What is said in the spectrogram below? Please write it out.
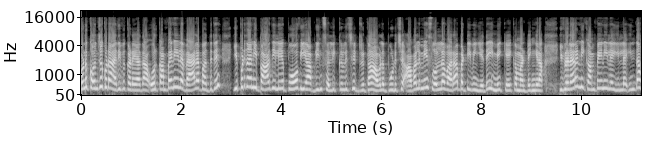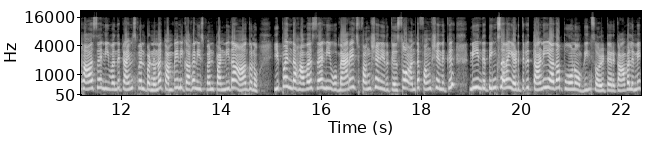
உனக்கு கொஞ்சம் கூட அறிவு கிடையாதா? ஒரு கம்பெனியில் வேலை பார்த்துட்டு இப்படி தான் நீ பாதியிலேயே போவியா? அப்படின்னு சொல்லி கிழிச்சிட்டு இருக்கான். அவளை பிடிச்சி அவளுமே சொல்ல வரா பட் இவன் எதையுமே கேட்க மாட்டேங்கிறான். இவ்வளோ நேரம் நீ கம்பெனியில் இல்லை. இந்த ஹார்ஸை நீ வந்து டைம் ஸ்பெண்ட் பண்ணணும்னா கம்பெனிக்காக நீ ஸ்பெண்ட் பண்ணி தான் ஆகணும். இப்போ இந்த ஹவர்ஸை நீ மேரேஜ் ஃபங்க்ஷன் இருக்குது ஸோ அந்த ஃபங்க்ஷனுக்கு நீ இந்த திங்ஸ் எல்லாம் எடுத்துகிட்டு தனியாக தான் போகணும் அப்படின்னு சொல்லிட்டு இருக்கான். அவளுமே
